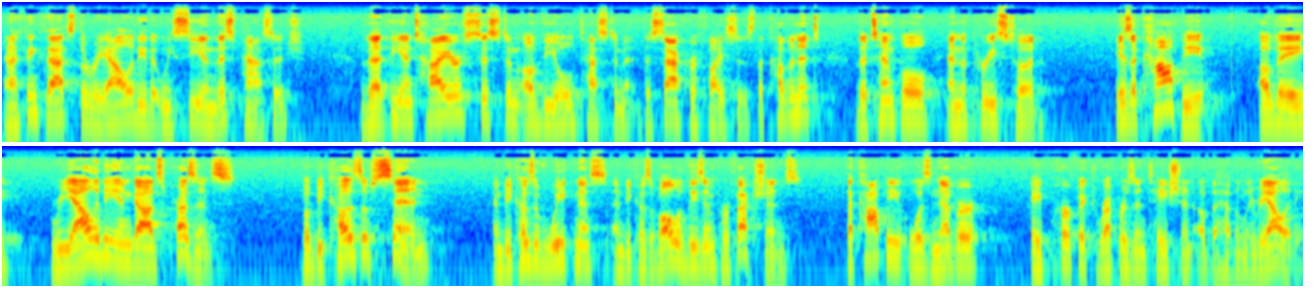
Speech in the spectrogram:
And I think that's the reality that we see in this passage that the entire system of the Old Testament, the sacrifices, the covenant, the temple, and the priesthood, is a copy of a reality in God's presence, but because of sin, and because of weakness, and because of all of these imperfections, the copy was never a perfect representation of the heavenly reality.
